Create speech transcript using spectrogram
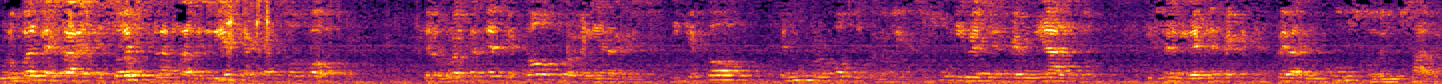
Uno puede pensar, eso es la sabiduría que alcanzó Job, que logró entender que todo provenía de Dios y que todo es un propósito en la vida. Eso es un nivel de fe muy alto es el nivel de fe que se espera de un justo, de un sabio.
